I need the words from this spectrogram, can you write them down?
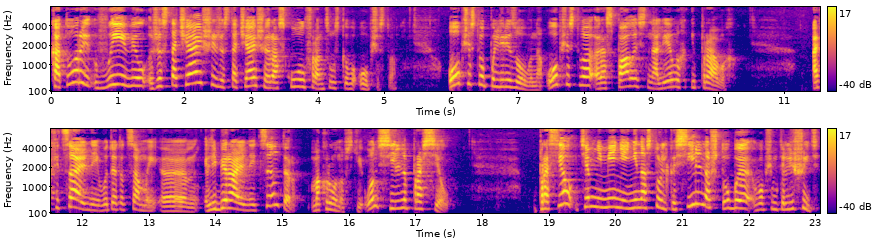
который выявил жесточайший, жесточайший раскол французского общества. Общество поляризовано, общество распалось на левых и правых. Официальный вот этот самый э, либеральный центр макроновский, он сильно просел – просел, тем не менее, не настолько сильно, чтобы, в общем-то, лишить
